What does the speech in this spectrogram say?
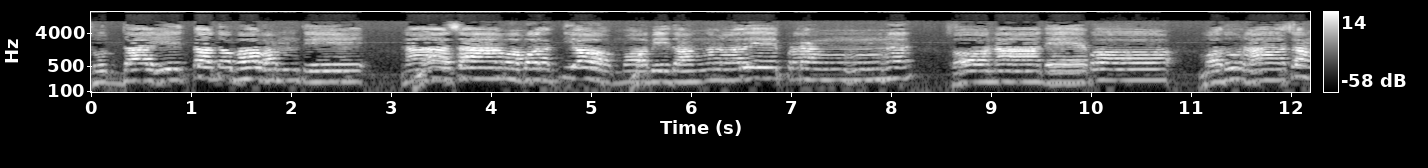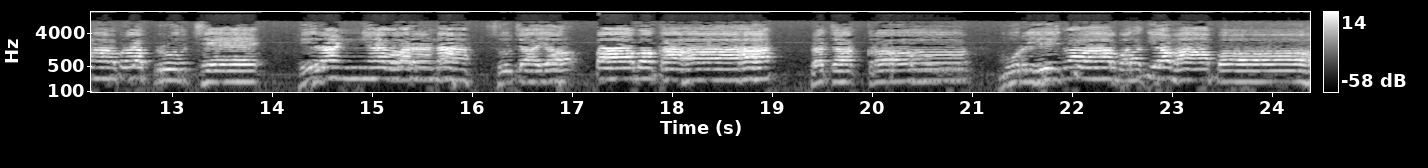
शुद्धैतद् भवन्ति नासामपद्यमविदम् नरे सोनादेव मधुनासमप्रपृच्छे हिरण्यवर्णः शुचय पावकाः प्रचक्र मुर्हित्वा पद्यमापः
